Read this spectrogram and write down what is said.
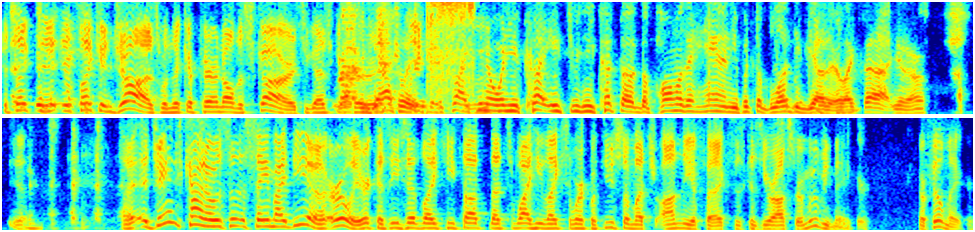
it's like it's like in Jaws when they're comparing all the scars. You guys compare exactly. It's like you know when you cut each when you cut the, the palm of the hand, you put the blood together like that. You know. Yeah. Uh, James kind of was the same idea earlier because he said like he thought that's why he likes to work with you so much on the effects is because you're also a movie maker or filmmaker.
